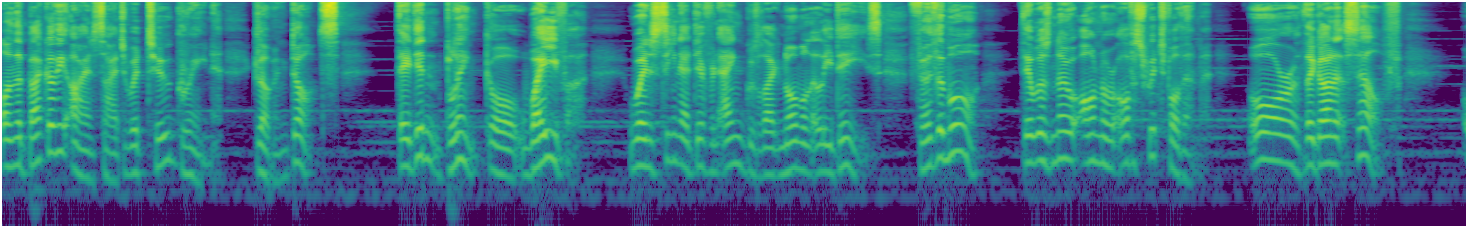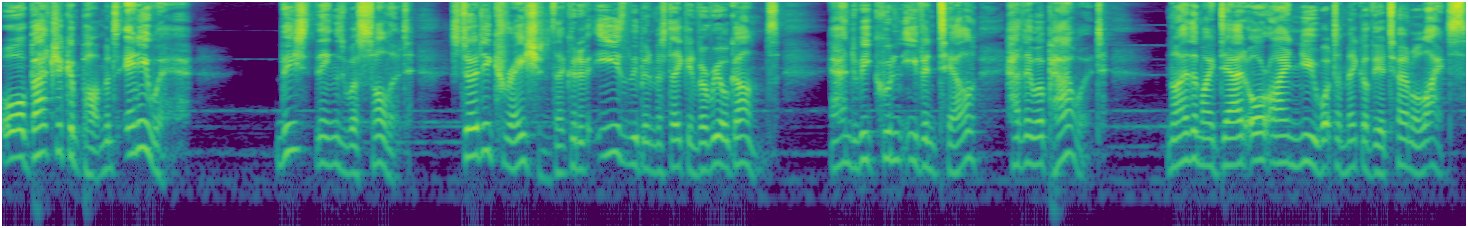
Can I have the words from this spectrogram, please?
On the back of the iron sight were two green, glowing dots. They didn't blink or waver when seen at different angles like normal LEDs. Furthermore, there was no on or off switch for them, or the gun itself, or battery compartments anywhere. These things were solid, sturdy creations that could have easily been mistaken for real guns, and we couldn't even tell how they were powered. Neither my dad or I knew what to make of the eternal lights,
